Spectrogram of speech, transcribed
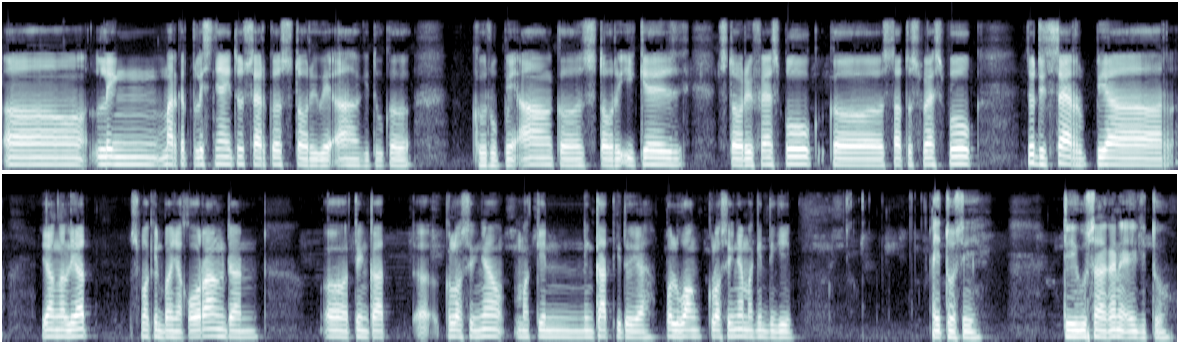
uh, link marketplace-nya itu share ke story WA gitu ke grup WA ke story IG story Facebook ke status Facebook. Itu di share biar yang ngelihat semakin banyak orang dan uh, tingkat uh, closingnya makin meningkat gitu ya. Peluang closingnya makin tinggi. Itu sih. Diusahakan kayak gitu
